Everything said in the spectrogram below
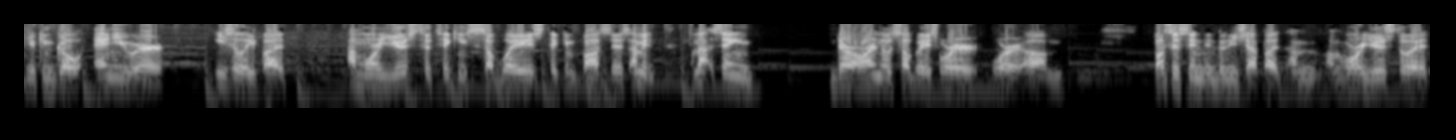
You can go anywhere easily, but I'm more used to taking subways, taking buses. I mean, I'm not saying there are no subways or or um, buses in Indonesia, but I'm I'm more used to it.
